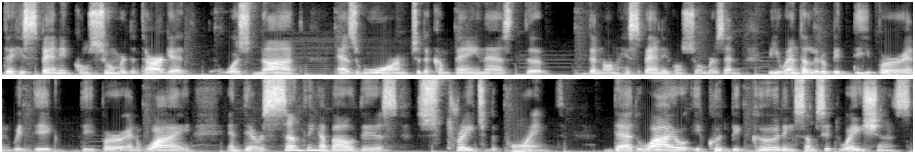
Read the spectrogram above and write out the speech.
the Hispanic consumer, the target, was not as warm to the campaign as the the non-Hispanic consumers, and we went a little bit deeper and we dig deeper and why. And there is something about this straight to the point that while it could be good in some situations,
